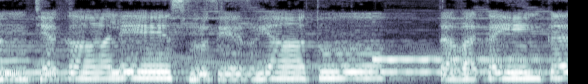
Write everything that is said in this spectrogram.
अन्त्यकाले स्मृतिर्यातु तव कैङ्कर्यकारिता।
